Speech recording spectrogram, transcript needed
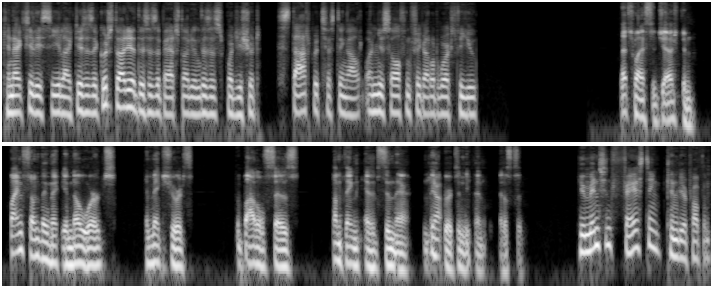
can actually see like this is a good study or this is a bad study and this is what you should start with testing out on yourself and figure out what works for you. That's my suggestion. Find something that you know works and make sure it's the bottle says something and it's in there. Make Yeah. sure it's independent medicine. You mentioned fasting can be a problem.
